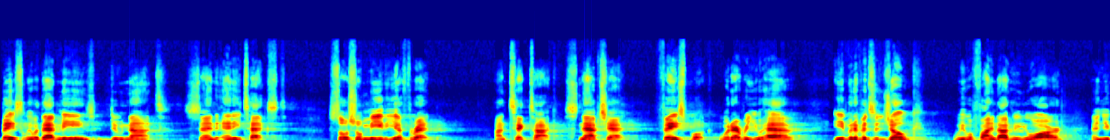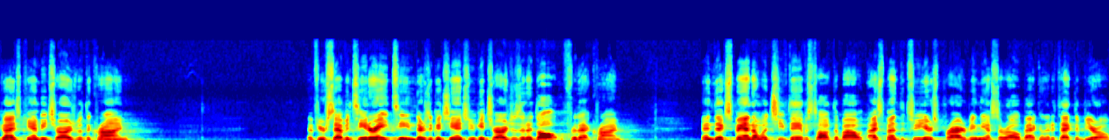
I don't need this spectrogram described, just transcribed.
Basically, what that means do not send any text, social media threat on TikTok, Snapchat, Facebook, whatever you have. Even if it's a joke, we will find out who you are, and you guys can be charged with the crime. If you're 17 or 18, there's a good chance you get charged as an adult for that crime. And to expand on what Chief Davis talked about, I spent the two years prior to being the SRO back in the Detective Bureau.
